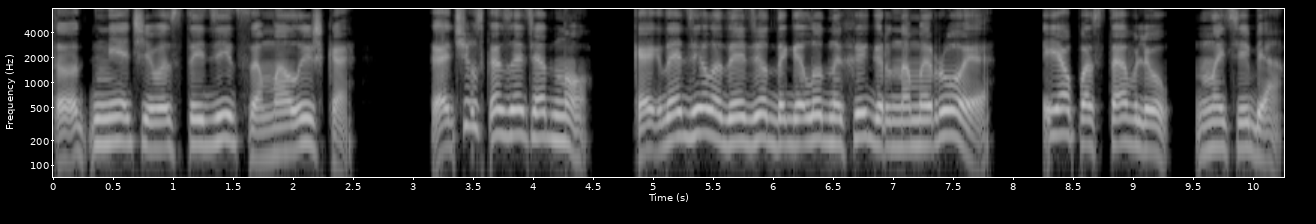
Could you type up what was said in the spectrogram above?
«Тут нечего стыдиться, малышка. Хочу сказать одно. Когда дело дойдет до голодных игр на Мэроя, я поставлю на тебя».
